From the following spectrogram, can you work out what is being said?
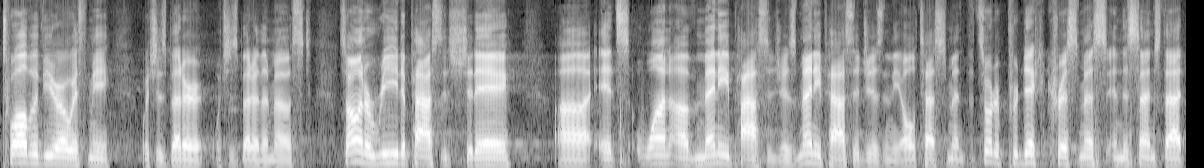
12 of you are with me which is better, which is better than most. So I want to read a passage today. Uh, it's one of many passages, many passages in the Old Testament that sort of predict Christmas in the sense that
